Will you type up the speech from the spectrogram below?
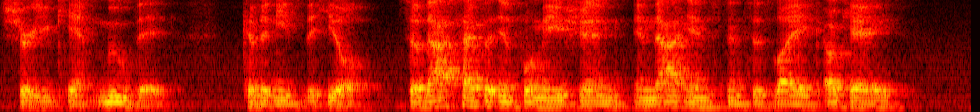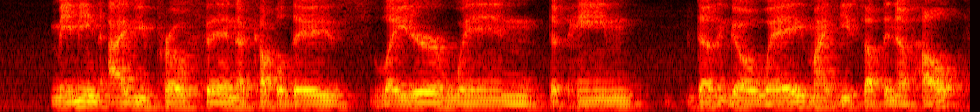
sure you can't move it because it needs to heal. So that type of inflammation in that instance is like, okay, maybe an ibuprofen a couple days later when the pain doesn't go away might be something of help,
